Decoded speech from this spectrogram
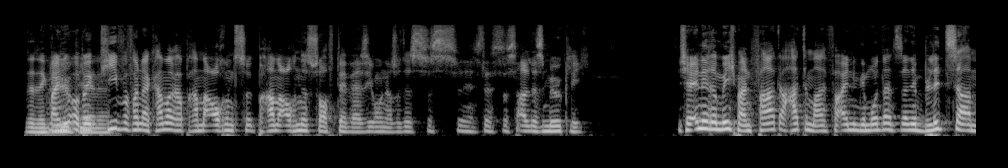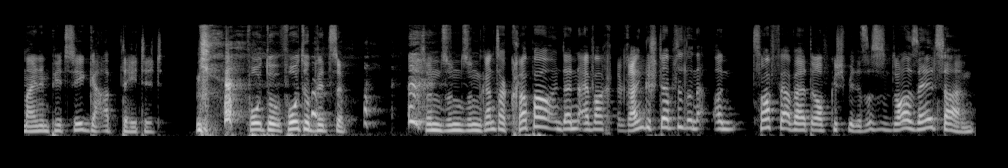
Eine Meine Objektive von der Kamera haben auch, ein, haben auch eine Softwareversion, also das ist, das ist alles möglich. Ich erinnere mich, mein Vater hatte mal für einige Monate seine Blitze an meinem PC geupdatet. Foto, Fotoblitze. So ein, so, ein, so ein ganzer Klopper und dann einfach rangestöpselt und, und Software drauf gespielt. Das ist war seltsam.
